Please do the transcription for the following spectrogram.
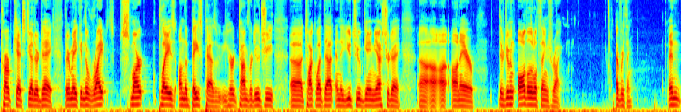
tarp catch the other day. They're making the right, smart plays on the base paths. You heard Tom Verducci uh, talk about that in the YouTube game yesterday uh, on, on air. They're doing all the little things right. Everything. And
